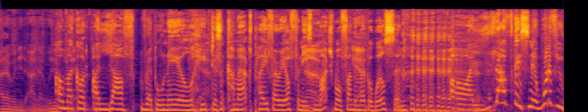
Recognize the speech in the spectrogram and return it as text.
I don't really. I don't. Really Oh my God, I love Rebel Neil. He doesn't come out to play very often. He's No. much more fun than Rebel Wilson. oh, I love this, Neil. What have you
